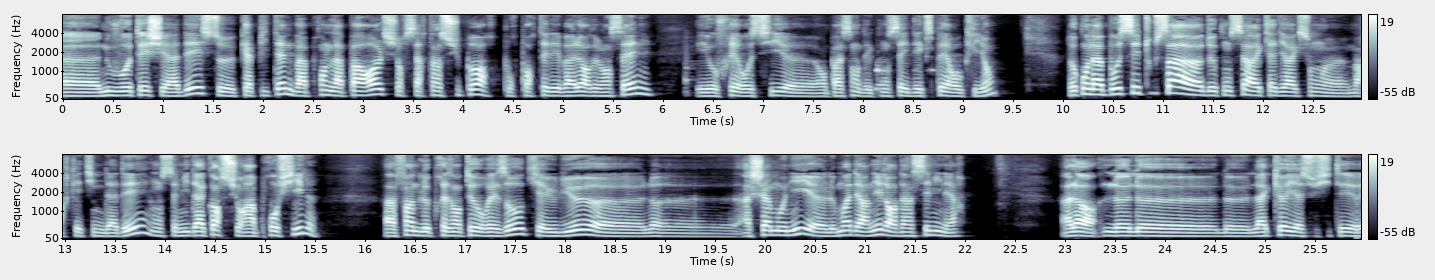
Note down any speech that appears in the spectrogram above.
euh, nouveauté chez AD, ce capitaine va prendre la parole sur certains supports pour porter les valeurs de l'enseigne et offrir aussi, en passant, des conseils d'experts aux clients. Donc on a bossé tout ça de concert avec la direction euh, marketing d'AD. On s'est mis d'accord sur un profil afin de le présenter au réseau qui a eu lieu euh, à Chamonix euh, le mois dernier lors d'un séminaire. Alors l'accueil a suscité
